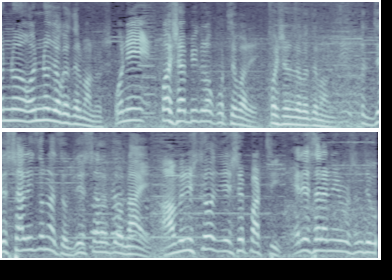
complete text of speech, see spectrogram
অন্য অন্য জগতের মানুষ। উনি পয়সা বিক্রয় করতে পারে পয়সা জগতের মানুষ। দেশ চালিত না তো দেশ চালিত নাই। আওয়ামী লীগ তো দেশের প্রার্থী। এদের ছাড়া নির্বাচন দেব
